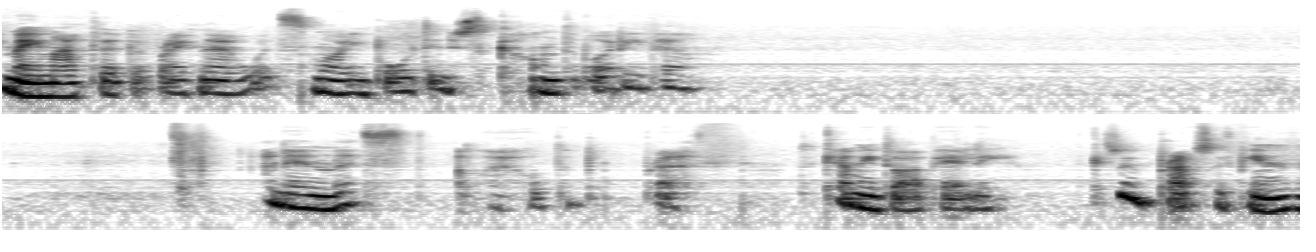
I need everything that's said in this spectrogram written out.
It may matter, but right now, what's more important is to calm the body down. And then let's allow the breath to come into our belly. Because we perhaps we've been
